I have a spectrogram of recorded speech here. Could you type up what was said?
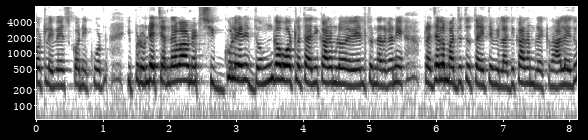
ఓట్లు వేసుకొని ఇప్పుడుండే ఇప్పుడు ఉండే చంద్రబాబు నాయుడు సిగ్గులేని దొంగ ఓట్లతో అధికారంలో వెళ్తున్నారు. కానీ ప్రజల మద్దతుతో అయితే వీళ్ళు అధికారంలోకి రాలేదు.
